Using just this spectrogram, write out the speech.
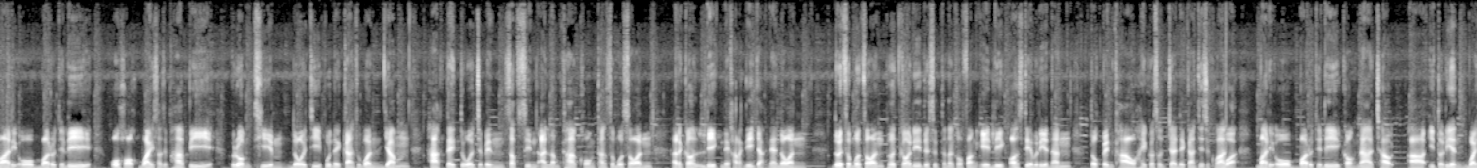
มาริโอบาโรเทลลี่หัวหอกวัย 35 ปี ร่วมทีม โดยที่ผู้ในการฟุตบอลย้ำ หากได้ตัวจะเป็นทรัพย์สินอันล้ำค่าของทั้งสโมสร และก็ลีกในครั้งนี้อย่างแน่นอน โดยสโมสรเพิร์ตกอรีในศึกทางด้านของฝั่งเอลีกออสเตรเลียนั้น ตกเป็นข่าวให้ความสนใจในการที่จะคว้าตัวมาริโอบาโรเทลลี่กองหน้าชาวอาอิตาเลียนวัย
